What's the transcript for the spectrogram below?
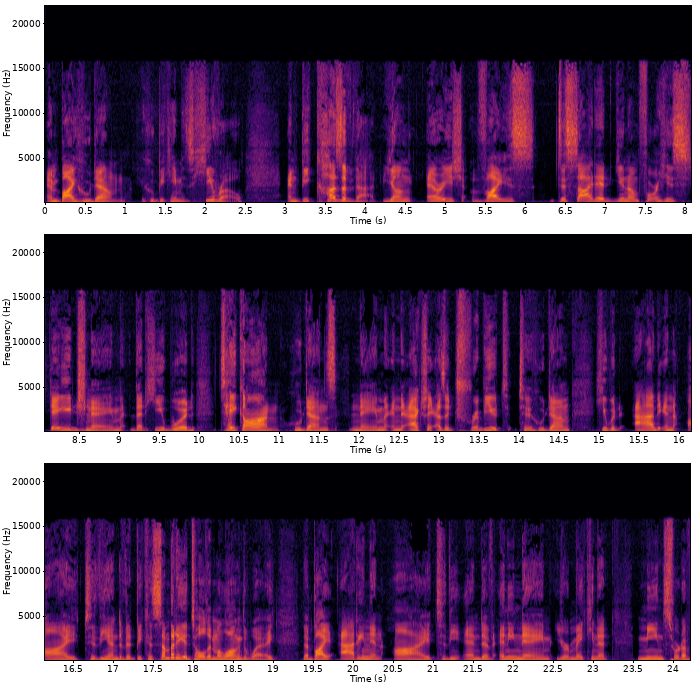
and by Houdin, who became his hero. And because of that, young Erich Weiss decided, you know, for his stage name that he would take on Houdin's name. And actually, as a tribute to Houdin, he would add an I to the end of it because somebody had told him along the way that by adding an I to the end of any name, you're making it mean sort of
